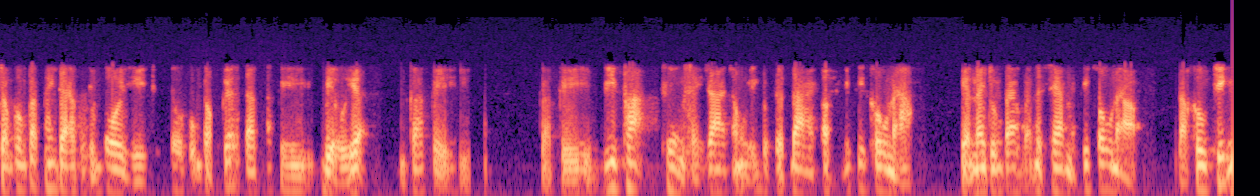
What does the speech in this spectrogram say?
trong công tác thanh tra của chúng tôi thì chúng tôi cũng tổng kết ra các cái biểu hiện các cái các cái vi phạm thường xảy ra trong lĩnh vực đất đai ở những cái khâu nào. Hiện nay chúng ta vẫn phải xem là cái khâu nào là khâu chính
